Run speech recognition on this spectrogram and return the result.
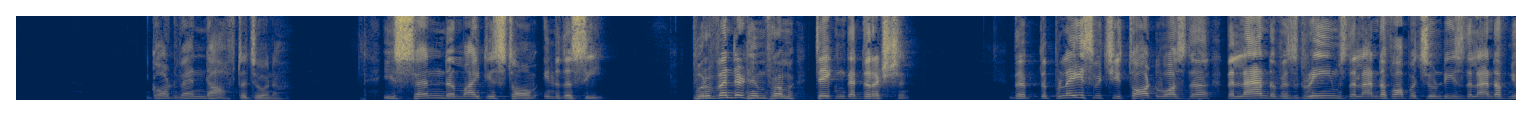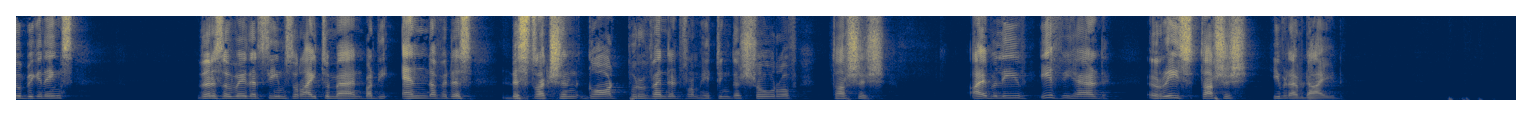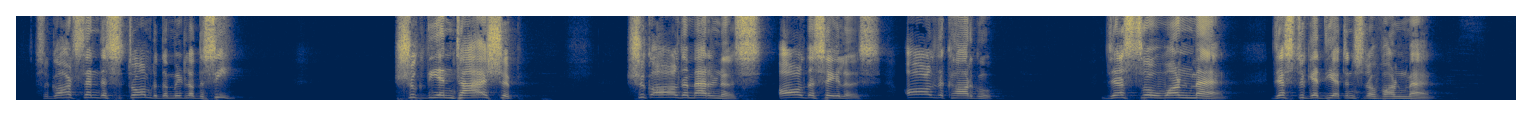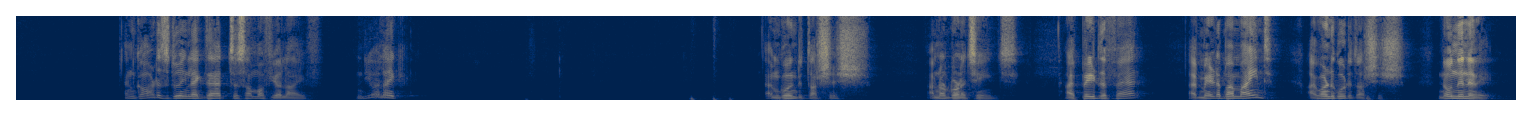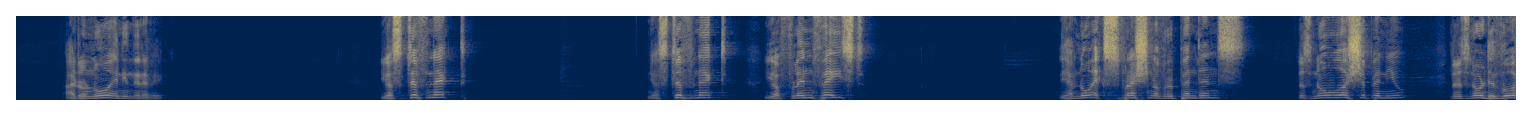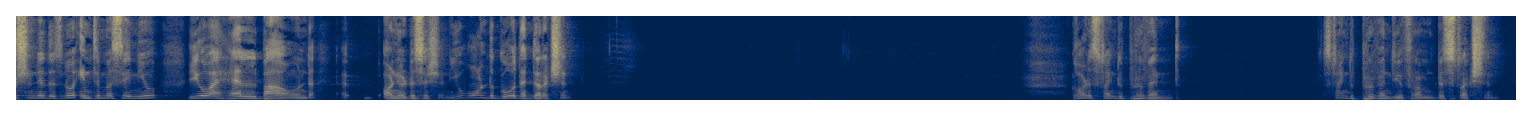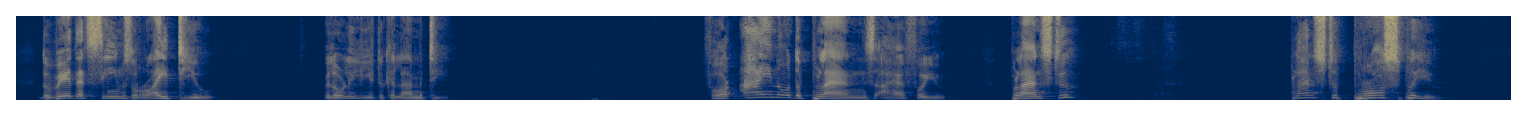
God went after Jonah. He sent a mighty storm into the sea, prevented him from taking that direction. The, the place which he thought was the, the land of his dreams, the land of opportunities, the land of new beginnings. There is a way that seems right to man, but the end of it is destruction, God prevented from hitting the shore of Tarshish. I believe if he had reached Tarshish, he would have died. So God sent the storm to the middle of the sea, shook the entire ship, shook all the mariners, all the sailors, all the cargo, just for one man, just to get the attention of one man. And God is doing like that to some of your life. And you're like, I'm going to Tarshish. I'm not going to change. I paid the fare. I've made up my mind. I want to go to Tarshish. No Nineveh. I don't know any Nineveh. You're stiff necked. You're stiff necked. You're flint faced. You have no expression of repentance. There's no worship in you. There's no devotion in you. There's no intimacy in you. You are hell bound uh, on your decision. You want to go that direction. God is trying to prevent. He's trying to prevent you from destruction. The way that seems right to you will only lead to calamity. For I know the plans I have for you. Plans to plans to prosper you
